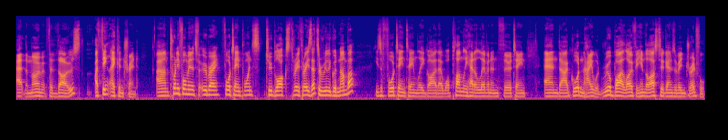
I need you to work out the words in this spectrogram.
at the moment for those. I think they can trend. Um, 24 minutes for Oubre, 14 points, two blocks, three threes. That's a really good number. He's a 14 team league guy though. While Plumlee had 11 and 13, and uh, Gordon Hayward, real buy low for him. The last two games have been dreadful.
